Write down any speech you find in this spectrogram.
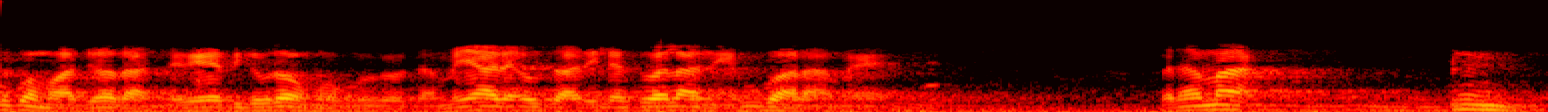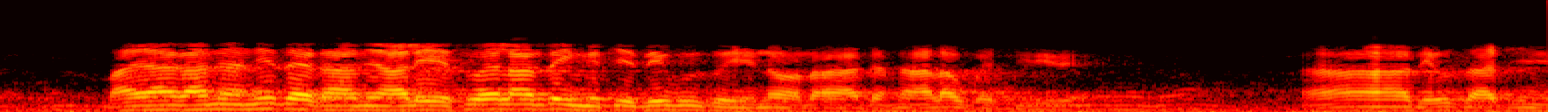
ဥပမာပြောတာတကယ်ဒီလိုတော့မဟုတ်ဘူးဆိုတာမရတဲ့ဥစ္စာတွေလည်းဆွဲလာနေဥပါဒာမယ်ပထမ မာယာကနဲ့နေတဲ့ခါများလေးဆွဲလာသိမ့်မဖြစ်သေးဘူးဆိုရင်တော့ဒါတဏှာလောက်ပဲရှိသေးတယ်အာဒီဥစ္စာချင်း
